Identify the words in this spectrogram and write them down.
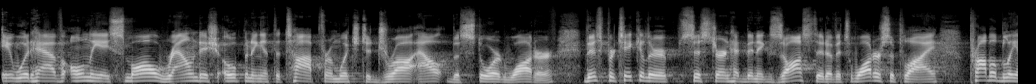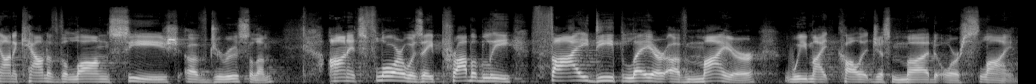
It would have only a small roundish opening at the top from which to draw out the stored water. This particular cistern had been exhausted of its water supply, probably on account of the long siege of Jerusalem. On its floor was a probably thigh deep layer of mire. We might call it just mud or slime.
